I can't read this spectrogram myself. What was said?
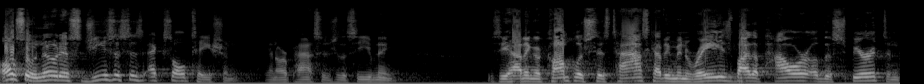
Also, notice Jesus' exaltation in our passage this evening. You see, having accomplished his task, having been raised by the power of the Spirit, and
